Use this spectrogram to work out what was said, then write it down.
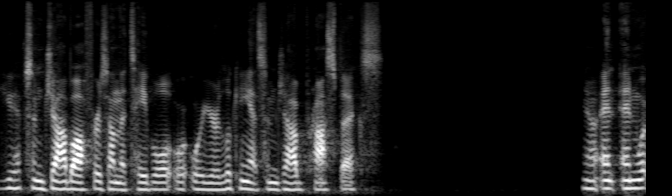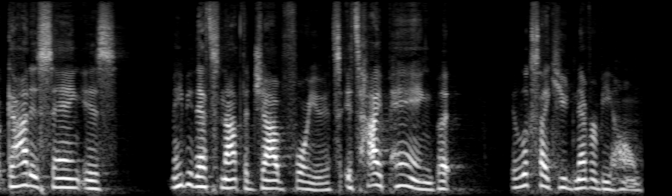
you have some job offers on the table or, or you're looking at some job prospects. You know, and, and what God is saying is maybe that's not the job for you. It's, it's high paying, but it looks like you'd never be home.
